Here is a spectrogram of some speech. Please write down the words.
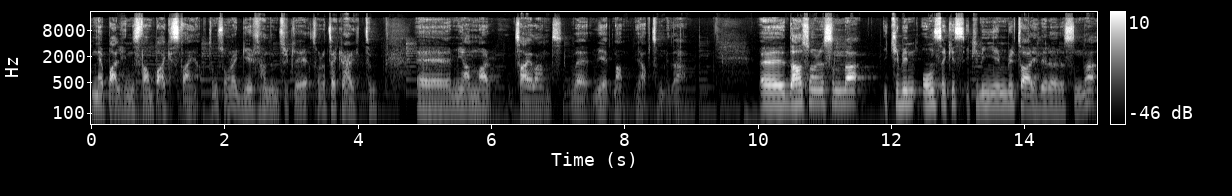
Nepal, Hindistan, Pakistan yaptım. Sonra geri döndüm Türkiye'ye. Sonra tekrar gittim. Ee, Myanmar, Tayland ve Vietnam yaptım bir daha. Ee, daha sonrasında 2018-2021 tarihleri arasında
